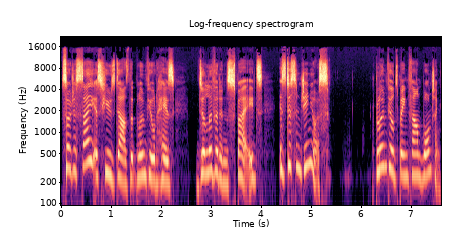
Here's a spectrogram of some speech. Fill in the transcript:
So to say, as Hughes does, that Bloomfield has delivered in spades is disingenuous. Bloomfield's been found wanting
